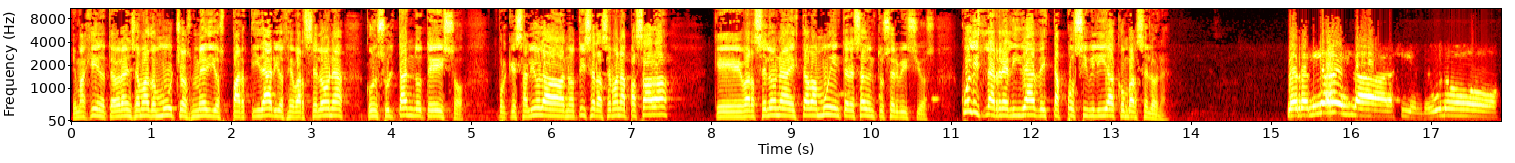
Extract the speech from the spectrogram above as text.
Imagino, te habrán llamado muchos medios partidarios de Barcelona consultándote eso, porque salió la noticia la semana pasada que Barcelona estaba muy interesado en tus servicios. ¿Cuál es la realidad de esta posibilidad con Barcelona? La realidad es la, la siguiente. Uno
